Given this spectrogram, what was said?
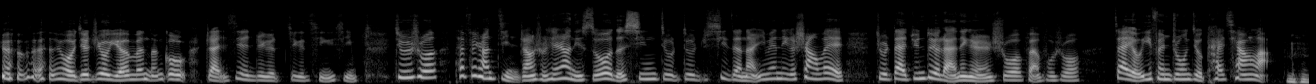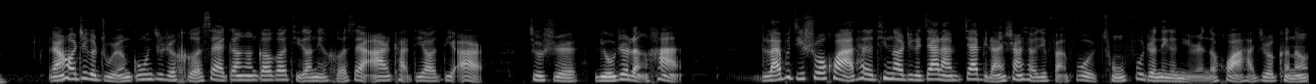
原文，因为我觉得只有原文能够展现这个这个情形，就是说他非常紧张，首先让你所有的心就就系在那儿，因为那个上尉就是带军队来那个人说，反复说再有一分钟就开枪了，嗯哼。然后这个主人公就是何塞，刚刚高高提到那个何塞阿尔卡蒂奥第二，就是流着冷汗，来不及说话，他就听到这个加兰加比兰上校就反复重复着那个女人的话哈，就是可能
